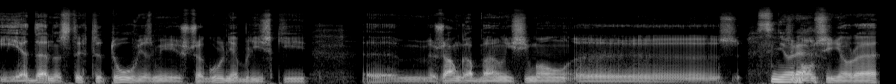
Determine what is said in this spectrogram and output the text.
Jeden z tych tytułów jest mi szczególnie bliski. Jean Gabin i Simon, e, s- Signoret. Simon Signoret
